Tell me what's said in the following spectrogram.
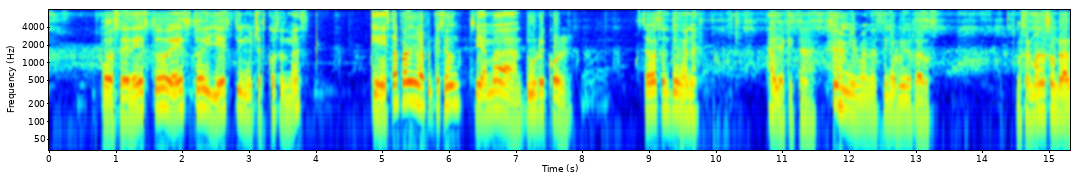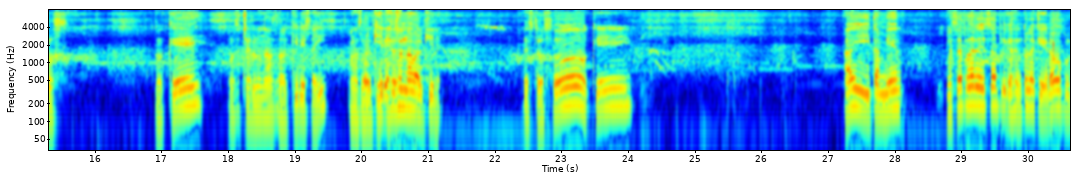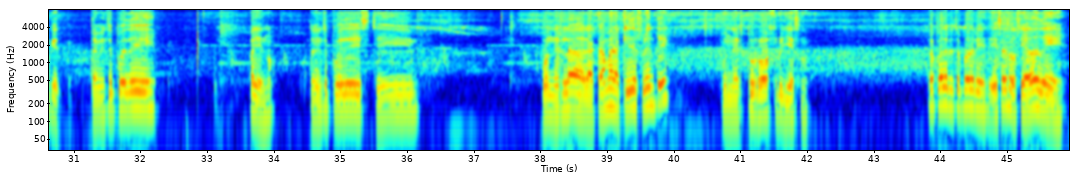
Puedo hacer esto, esto y esto y muchas cosas más. Que está padre la aplicación, se llama Do Recorder. Está bastante buena. Ay, aquí está mi hermano haciendo ruidos raros. Los hermanos son raros. Ok, vamos a echarle unas valquirias ahí. Unas valquirias, es una valquiria. Destrozó, ok. Ah, y también está padre esta aplicación con la que grabo porque también se puede. Oye, no. También se puede, este. Poner la, la cámara aquí de frente. Poner tu rostro y eso. Está padre, está padre. Es asociada de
